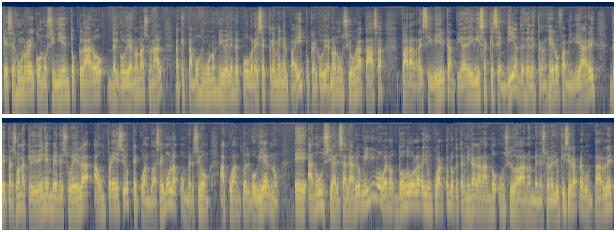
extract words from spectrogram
que ese es un reconocimiento claro del gobierno nacional a que estamos en unos niveles de pobreza extrema en el país, porque el gobierno anunció una tasa para recibir cantidad de divisas que se envían desde el extranjero, familiares de personas que viven en Venezuela, a un precio que cuando hacemos la conversión a cuanto el gobierno eh, anuncia el salario mínimo, bueno, dos dólares y un cuarto es lo que termina ganando un ciudadano en Venezuela. Yo quisiera preguntarle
